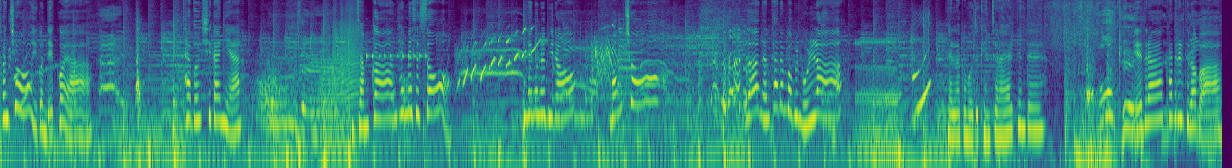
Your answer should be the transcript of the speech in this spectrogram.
손 치워. 이건 내 거야. 타볼 시간이야. 잠깐, 헬멧을 써. 행운을 빌어. 멈춰. 아, 난 타는 법을 몰라. 벨라가 모두 괜찮아야 할 텐데. Okay. 얘들아 카드를 들어봐.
